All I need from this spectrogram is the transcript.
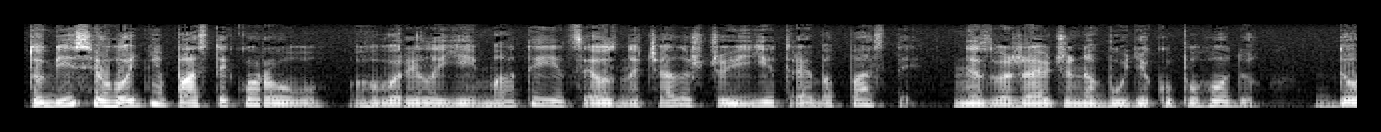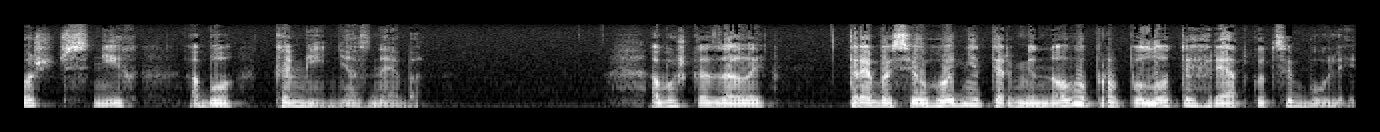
Тобі сьогодні пасти корову, говорила їй мати, і це означало, що її треба пасти, незважаючи на будь-яку погоду дощ, сніг або каміння з неба. Або ж казали, треба сьогодні терміново прополоти грядку цибулі.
